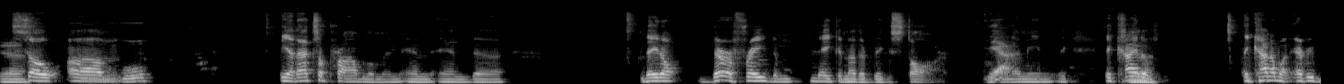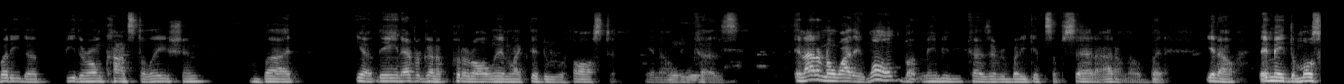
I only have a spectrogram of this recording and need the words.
yeah. So um, Mhm. Yeah that's a problem and and and uh they don't they're afraid to make another big star you know Yeah. i mean they, they kind Yeah. of they kind of want everybody to be their own constellation but you know they ain't ever going to put it all in like they do with austin you know Mhm. because and i don't know why they won't but maybe because everybody gets upset i don't know but you know they made the most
